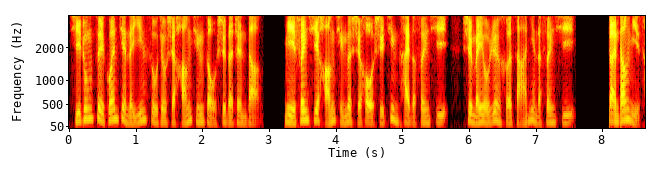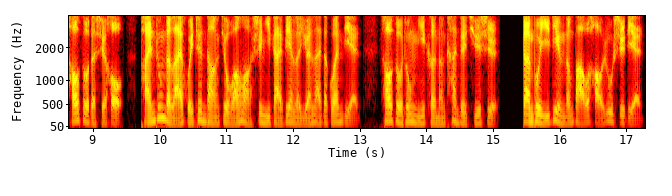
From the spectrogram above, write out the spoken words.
其中最关键的因素就是行情走势的震荡。你分析行情的时候是静态的分析，是没有任何杂念的分析。但当你操作的时候，盘中的来回震荡就往往是你改变了原来的观点。操作中你可能看对趋势，但不一定能把握好入市点。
